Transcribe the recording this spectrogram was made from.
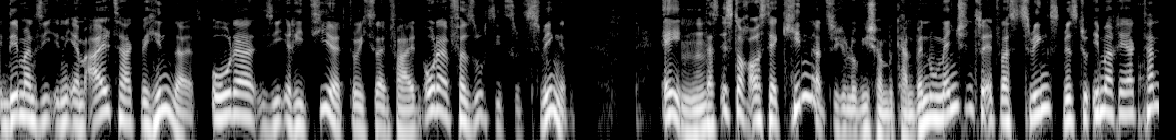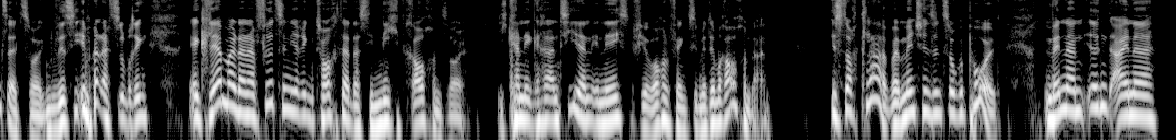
indem man sie in ihrem Alltag behindert oder sie irritiert durch sein Verhalten oder versucht sie zu zwingen, Ey, mhm. das ist doch aus der Kinderpsychologie schon bekannt. Wenn du Menschen zu etwas zwingst, wirst du immer Reaktanz erzeugen. Du wirst sie immer dazu bringen. Erklär mal deiner 14-jährigen Tochter, dass sie nicht rauchen soll. Ich kann dir garantieren, in den nächsten vier Wochen fängt sie mit dem Rauchen an. Ist doch klar, weil Menschen sind so gepolt. Und wenn dann irgendeine,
